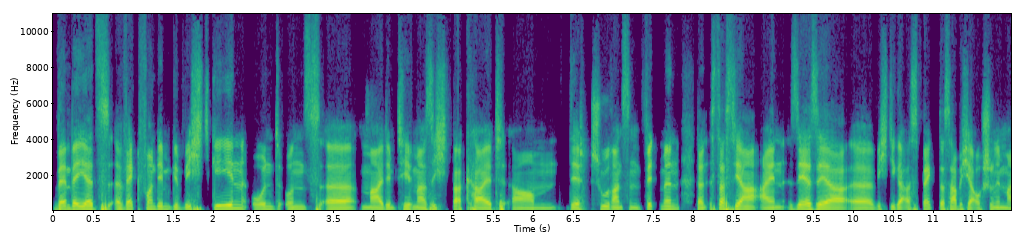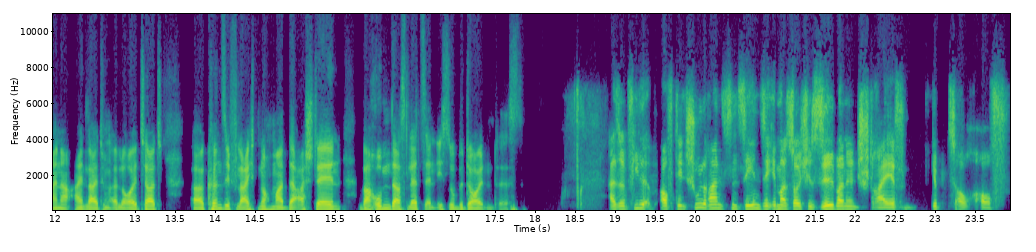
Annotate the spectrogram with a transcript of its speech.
wenn wir jetzt weg von dem Gewicht gehen und uns äh, mal dem Thema Sichtbarkeit ähm, der Schulranzen widmen, dann ist das ja ein sehr, sehr äh, wichtiger Aspekt. Das habe ich ja auch schon in meiner Einleitung erläutert. Äh, können Sie vielleicht nochmal darstellen, warum das letztendlich so bedeutend ist? Also viel auf den Schulranzen sehen Sie immer solche silbernen Streifen. Gibt es auch auf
